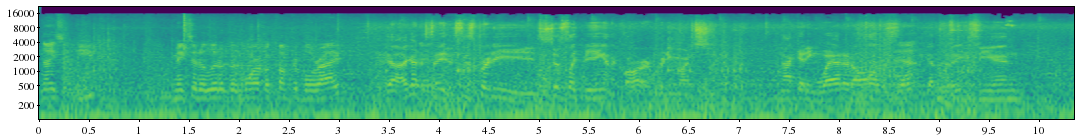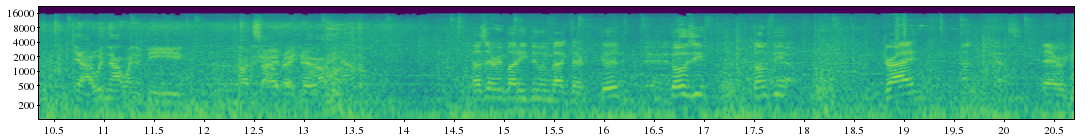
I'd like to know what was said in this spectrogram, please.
nice and deep. Makes it a little bit more of a comfortable ride. Yeah, I gotta say, this is pretty, it's just like being in a car, pretty much. Not getting wet at all. It's Yeah. Got the AC in. Yeah, I would not want to be outside right now. How's everybody doing back there? Good? Cozy? Comfy? Dry? Yes. There we go.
